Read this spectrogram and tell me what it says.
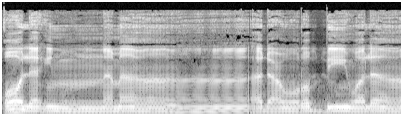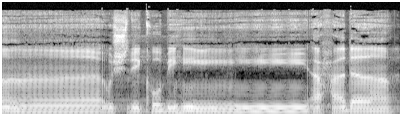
قال إنما أدعو ربي ولا أشرك به أحدا.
